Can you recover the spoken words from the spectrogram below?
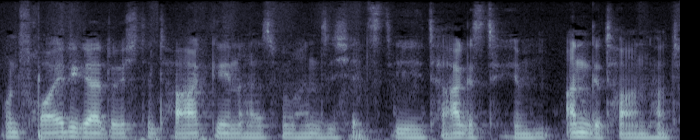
und freudiger durch den Tag gehen, als wenn man sich jetzt die Tagesthemen angetan hat.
